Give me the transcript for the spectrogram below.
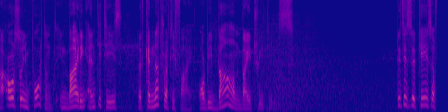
are also important in binding entities that cannot ratify or be bound by treaties. This is the case of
